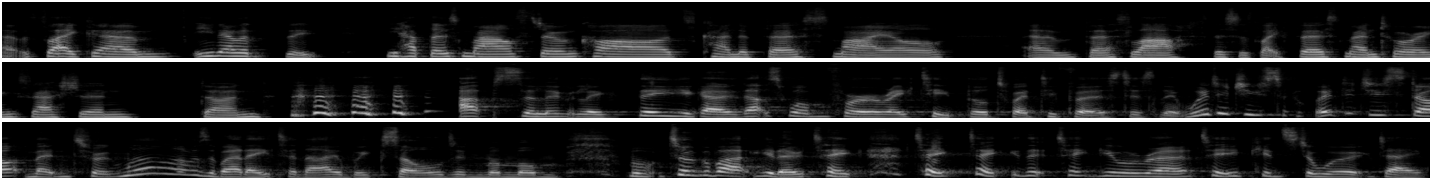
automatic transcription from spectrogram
It was like, um, you know, the, you have those milestone cards, kind of first smile, um, first laugh. This is like first mentoring session done. Absolutely. There you go. That's one for her 18th or 21st, isn't it? Where did you where did you start mentoring? Well, I was about 8 or 9 weeks old and my mum talk about, you know, take take take take your uh, take your kids to work day.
